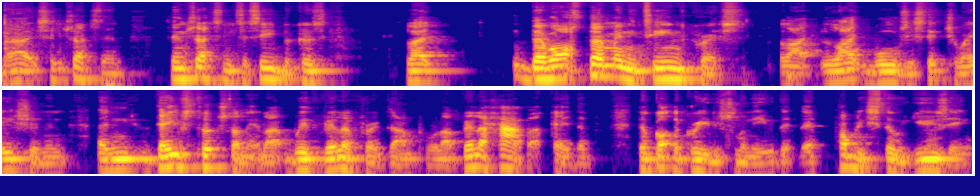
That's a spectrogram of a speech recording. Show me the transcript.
No, it's interesting. It's interesting to see because, like, there are so many teams, Chris, like like Wolves' situation, and and Dave's touched on it, like with Villa, for example. Like Villa have okay, they've, they've got the Grealish money that they're probably still using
